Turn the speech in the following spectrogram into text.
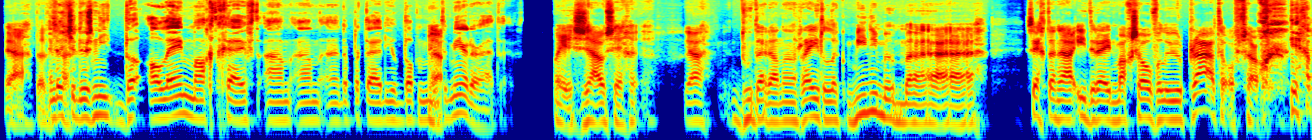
Ja, dat en dat je dus niet de alleen macht geeft aan, aan uh, de partij die op dat moment Ja. de meerderheid heeft. Maar je zou zeggen, ja, doe daar dan een redelijk minimum. eh, zeg daarna, iedereen mag zoveel uur praten of zo. Ja?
